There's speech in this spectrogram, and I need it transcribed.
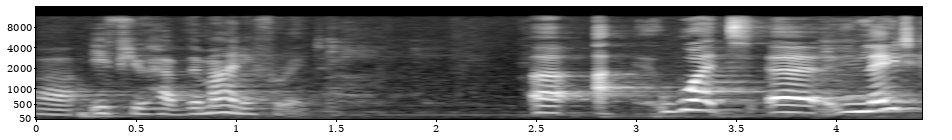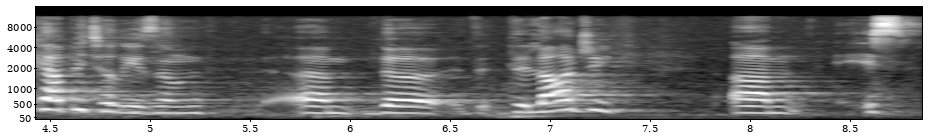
uh, if you have the money for it. Uh, what uh, in late capitalism, um, the, the, the, logic um, is,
